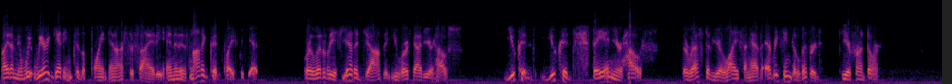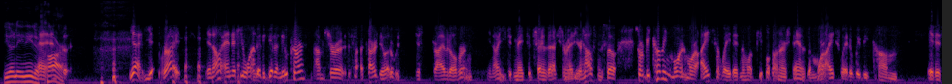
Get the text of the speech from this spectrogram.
right? I mean, we we are getting to the point in our society, and it is not a good place to get. Where literally, if you had a job that you worked out of your house, you could you could stay in your house the rest of your life and have everything delivered to your front door. You don't even need a and, car. And so, yeah, yeah, right. you know, and if you wanted to get a new car, I'm sure a car dealer would just drive it over, and you know, you could make the transaction right at your house. And so, so we're becoming more and more isolated. And what people don't understand is the more isolated we become, it is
